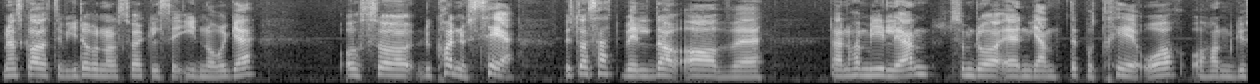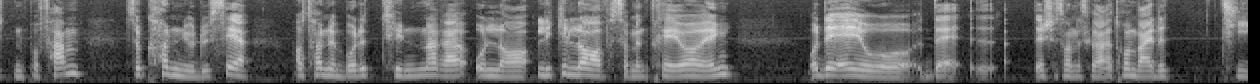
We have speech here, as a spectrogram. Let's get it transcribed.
Men han skal til videre undersøkelse i Norge. Og så, Du kan jo se, hvis du har sett bilder av eh, denne familien, som da er en jente på tre år og han gutten på fem, så kan jo du se at han er både tynnere og la, like lav som en treåring. Og det er jo det, det er ikke sånn det skal være. Jeg tror han veide ti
